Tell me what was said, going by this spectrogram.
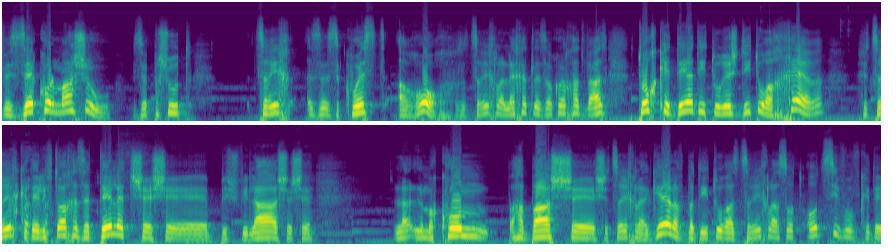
וזה כל משהו, זה פשוט צריך, זה, זה קווסט ארוך, זה צריך ללכת לזה כל אחד, ואז תוך כדי הדיטור יש דיטור אחר שצריך כדי לפתוח איזה דלת שבשבילה, ש, ש, למקום הבא ש, שצריך להגיע אליו בדיטור, אז צריך לעשות עוד סיבוב כדי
